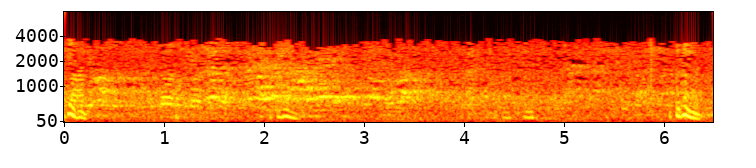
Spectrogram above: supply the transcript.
توسوس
